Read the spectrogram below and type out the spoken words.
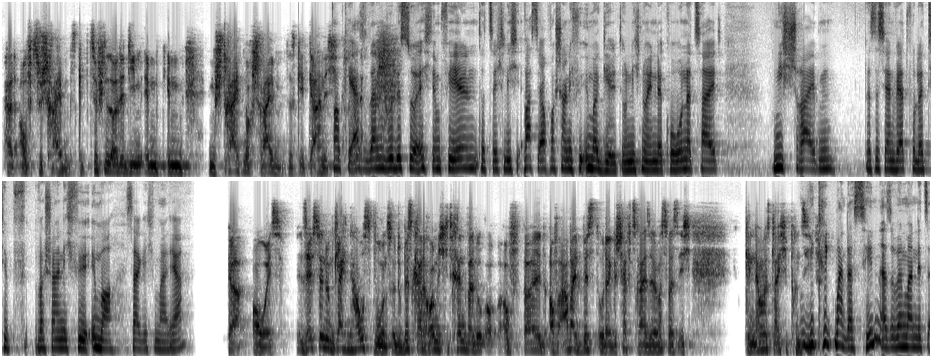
Hört auf zu schreiben. Es gibt zu viele Leute, die im, im, im Streit noch schreiben. Das geht gar nicht. Okay, also dann würdest du echt empfehlen, tatsächlich, was ja auch wahrscheinlich für immer gilt und nicht nur in der Corona-Zeit, nicht schreiben. Das ist ja ein wertvoller Tipp, wahrscheinlich für immer, sage ich mal, ja? Ja, always. Selbst wenn du im gleichen Haus wohnst und du bist gerade räumlich getrennt, weil du auf, äh, auf Arbeit bist oder Geschäftsreise oder was weiß ich, Genau das gleiche Prinzip. Wie kriegt man das hin? Also wenn man jetzt,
